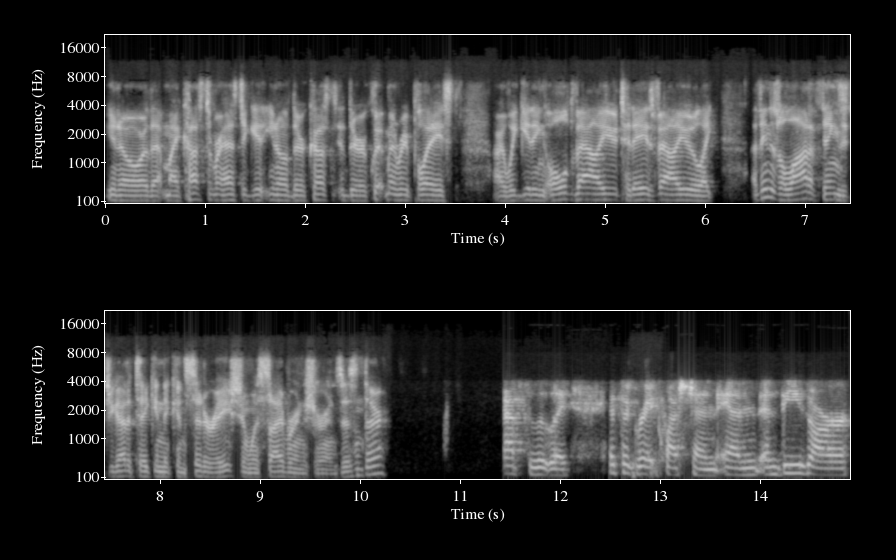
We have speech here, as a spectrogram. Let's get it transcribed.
you know, or that my customer has to get, you know, their cust- their equipment replaced, are we getting old value, today's value? Like, I think there's a lot of things that you got to take into consideration with cyber insurance, isn't there? Absolutely, it's a great question, and and these are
